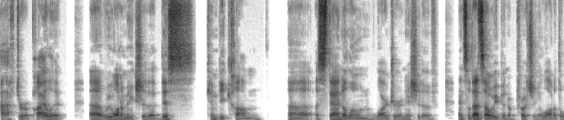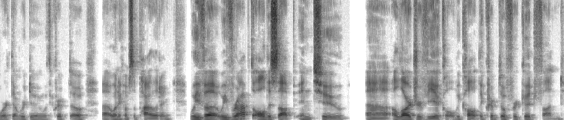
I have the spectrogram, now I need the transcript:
after a pilot, uh, we want to make sure that this can become uh, a standalone larger initiative. And so that's how we've been approaching a lot of the work that we're doing with crypto uh, when it comes to piloting. We've uh, we've wrapped all this up into uh, a larger vehicle. We call it the crypto for good fund.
